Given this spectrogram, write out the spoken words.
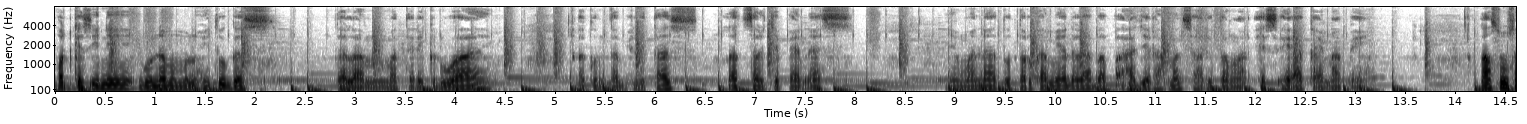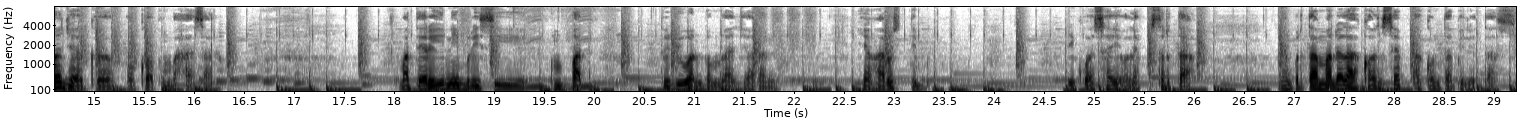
Podcast ini guna memenuhi tugas dalam materi kedua, akuntabilitas Latsar CPNS yang mana tutor kami adalah Bapak Haji Rahman Sahritonga, SEAKMAP. Langsung saja ke pokok pembahasan. Materi ini berisi empat tujuan pembelajaran yang harus di, dikuasai oleh peserta. Yang pertama adalah konsep akuntabilitas,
